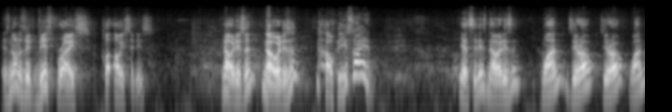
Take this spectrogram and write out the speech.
It's not as if this brace, oh yes it is. No it isn't. No it isn't. No, what are you saying? Yes it is. No it isn't. One, zero, zero, one.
